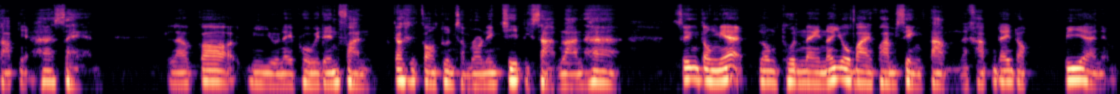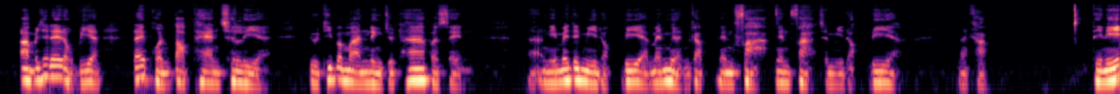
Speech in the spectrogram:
ทรัพย์เนี่ยห้าแสนแล้วก็มีอยู่ใน provident fund ก็คือกองทุนสำรองเลี้ยงชีพอีก3ล้านห้าซึ่งตรงเนี้ยลงทุนในนโยบายความเสี่ยงต่ำนะครับ ได้ดอกเบี้ยเนี่ยอ่าไม่ใช่ได้ดอกเบี้ย ได้ผลตอบแทนเฉลี่ยอยู่ที่ประมาณ 1.5%อ่าอันนี้ไม่ได้มีดอกเบี้ยไม่เหมือนกับเงินฝาก เงินฝากจะมีดอกเบี้ยนะครับ ทีนี้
